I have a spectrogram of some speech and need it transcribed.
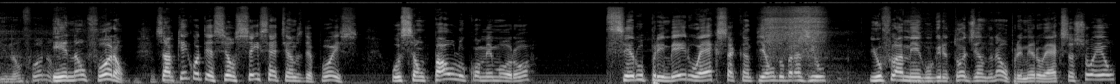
E não foram. E não foram. Sabe o que aconteceu seis, sete anos depois? O São Paulo comemorou ser o primeiro hexacampeão do Brasil. E o Flamengo gritou dizendo: não, o primeiro hexa sou eu.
